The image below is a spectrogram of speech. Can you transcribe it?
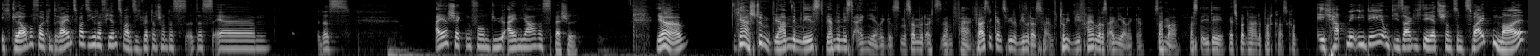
ich glaube, Folge 23 oder 24 wird dann schon das, das, ähm, das Eierschecken-Fondue ein Jahres-Special. Ja, ja, stimmt. Wir haben demnächst, wir haben demnächst Einjähriges und das wollen wir mit euch zusammen feiern. Ich weiß nicht ganz, wie, wie wir das feiern. Tobi, wie feiern wir das Einjährige? Sag mal, hast du eine Idee? Jetzt spontan eine Podcast, komm. Ich habe eine Idee und die sage ich dir jetzt schon zum zweiten Mal.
